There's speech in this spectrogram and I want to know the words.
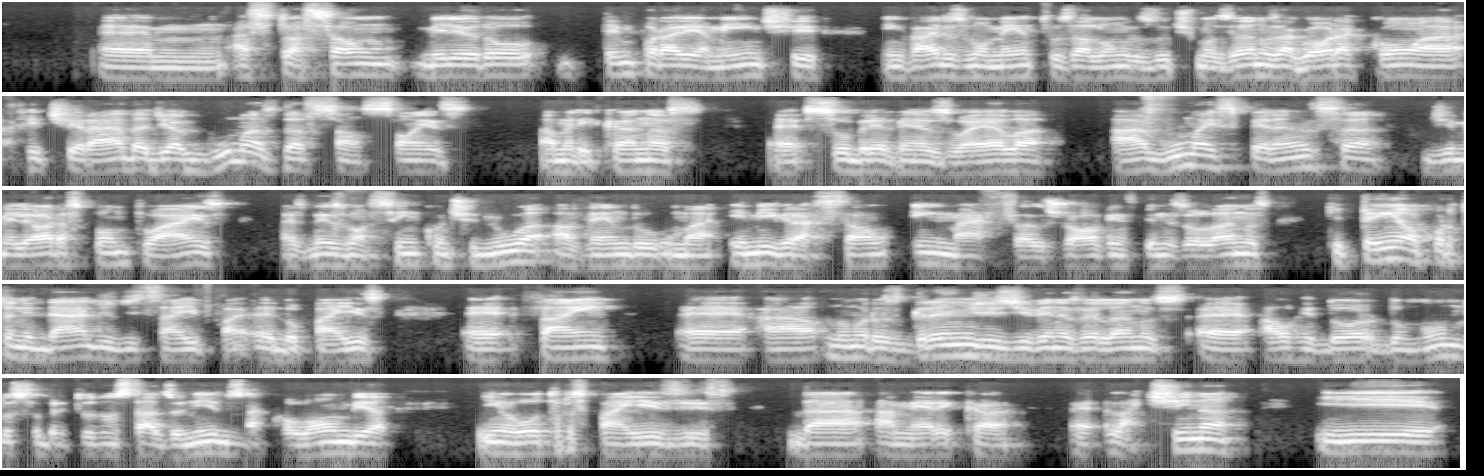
É, a situação melhorou temporariamente em vários momentos ao longo dos últimos anos, agora com a retirada de algumas das sanções americanas é, sobre a Venezuela. Há alguma esperança de melhoras pontuais, mas mesmo assim continua havendo uma emigração em massa. Os jovens venezuelanos que têm a oportunidade de sair do país é, saem é, há números grandes de venezuelanos é, ao redor do mundo, sobretudo nos Estados Unidos, na Colômbia e em outros países da América é, Latina. E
